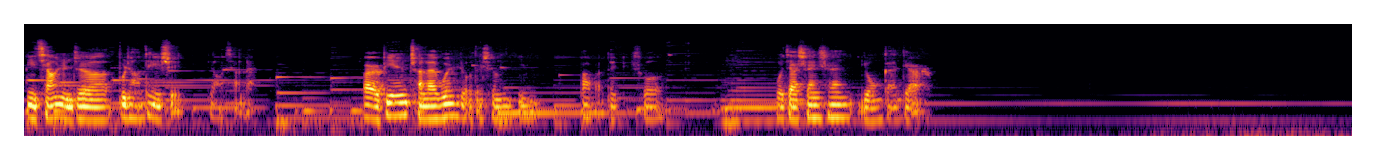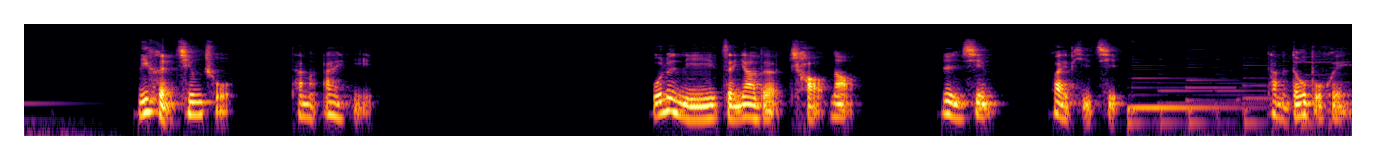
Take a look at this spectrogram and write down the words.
你强忍着不让泪水掉下来，耳边传来温柔的声音：“爸爸对你说，我家珊珊勇敢点儿。”你很清楚，他们爱你。无论你怎样的吵闹、任性、坏脾气，他们都不会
